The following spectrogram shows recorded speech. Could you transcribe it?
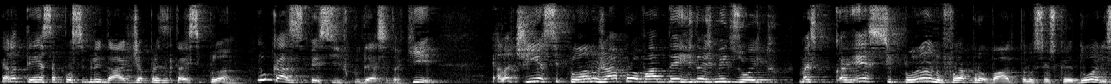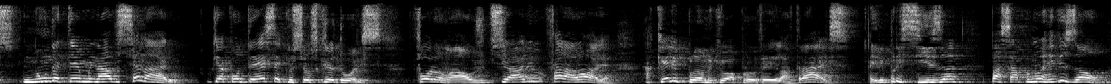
ela tem essa possibilidade de apresentar esse plano. No caso específico dessa daqui, ela tinha esse plano já aprovado desde 2018. Mas esse plano foi aprovado pelos seus credores num determinado cenário. O que acontece é que os seus credores foram lá ao judiciário e falaram: olha, aquele plano que eu aprovei lá atrás, ele precisa passar por uma revisão.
